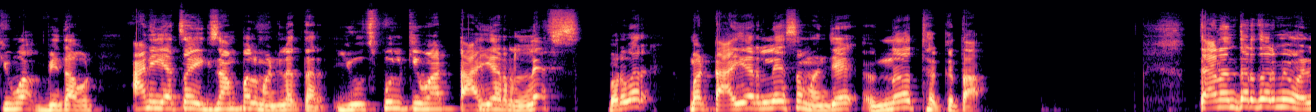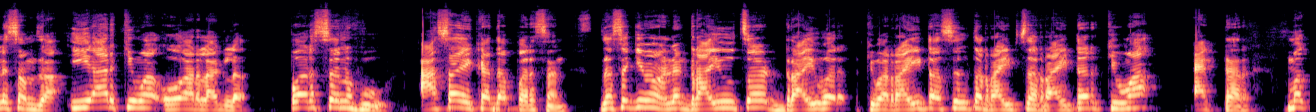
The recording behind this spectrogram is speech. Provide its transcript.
किंवा विदाऊट आणि याचं एक्झाम्पल म्हटलं तर युजफुल किंवा टायरलेस बरोबर? मग टायरलेस म्हणजे न थकता. त्यानंतर जर मी म्हणले समजा ई आर किंवा ओ आर लागलं. पर्सन हू असा एखादा पर्सन जसं की मी म्हणलं ड्राईव्हचं ड्रायव्हर किंवा राईट असेल तर राईटचं रायटर किंवा ऍक्टर मग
